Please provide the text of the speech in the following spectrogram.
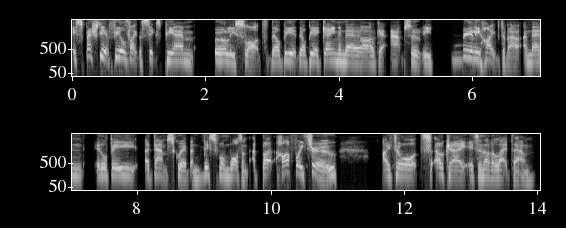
especially it feels like the 6 p.m. early slot. There'll be there'll be a game in there that I'll get absolutely really hyped about, and then it'll be a damp squib. And this one wasn't. But halfway through, I thought, okay, it's another letdown.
